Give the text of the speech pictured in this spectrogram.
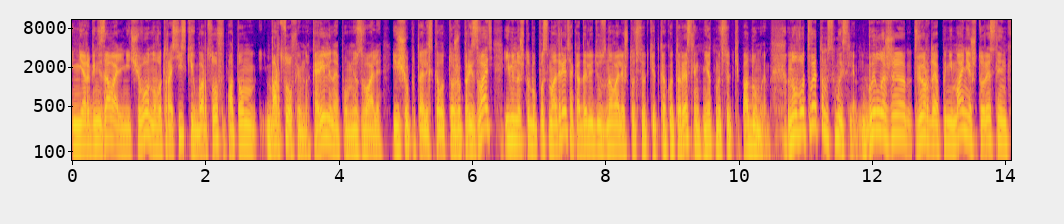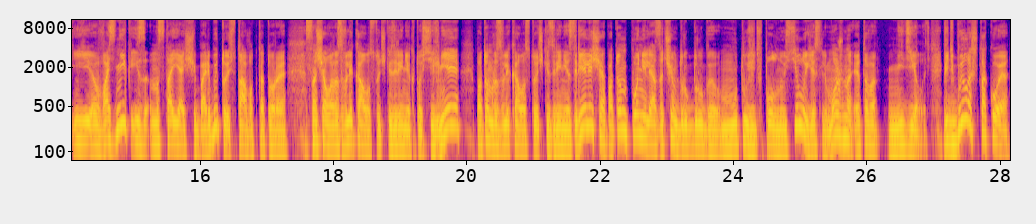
не организовали ничего, но вот российских борцов, потом борцов именно, Карелина, я помню, звали, и еще пытались кого-то тоже призвать, именно чтобы посмотреть, а когда люди узнавали, что все-таки это какой-то рестлинг, нет, мы все-таки подумаем. Но вот в этом смысле было же твердое понимание, что рестлинг и возник из настоящей борьбы, то есть та вот, которая сначала развлекала с точки зрения, кто сильнее, потом развлекала с точки зрения зрелища, а потом поняли, а зачем друг друга мутузить в полную силу, если можно этого не делать. Ведь было ж такое,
